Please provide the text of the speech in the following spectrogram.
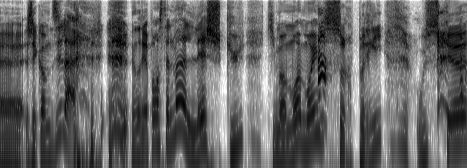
euh, j'ai comme dit la, une réponse tellement lèche-cul qui m'a moi moi surpris où ce que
